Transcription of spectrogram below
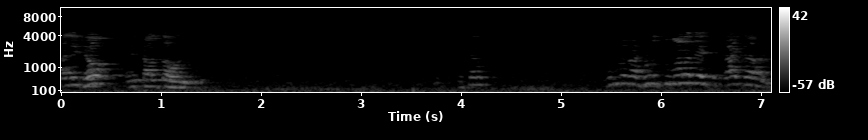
खाली ठेव आणि चालता होईल. कशाला पूर्ण गाठोडं तुम्हाला द्यायचं काय कारण?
